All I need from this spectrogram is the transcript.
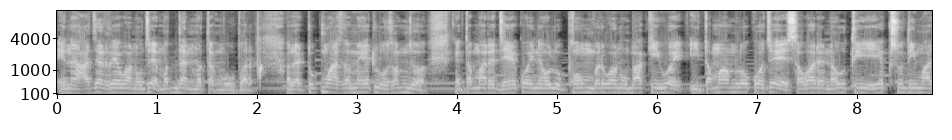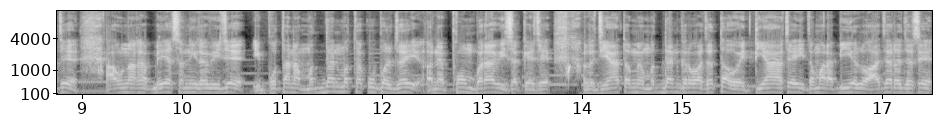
એને હાજર રહેવાનું છે મતદાન મથક ઉપર. એટલે ટૂંકમાં તમે એટલું સમજો કે તમારે જે કોઈને ઓલું ફોર્મ ભરવાનું બાકી હોય એ તમામ લોકો છે સવારે નવથી એક સુધીમાં છે આવનારા બે શનિ રવિ છે એ પોતાના મતદાન મથક ઉપર જઈ અને ફોર્મ ભરાવી શકે છે. એટલે જ્યાં તમે મતદાન કરવા જતા હોય, ત્યાં છે એ તમારા બીએલઓ હાજર જ હશે.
